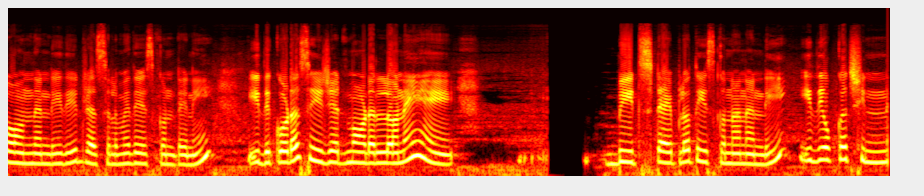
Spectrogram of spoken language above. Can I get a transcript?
బాగుందండి ఇది డ్రెస్సుల మీద వేసుకుంటేని. ఇది కూడా సీజెడ్ మోడల్లోనే బీట్స్ టైప్లో తీసుకున్నానండి. ఇది ఒక చిన్న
